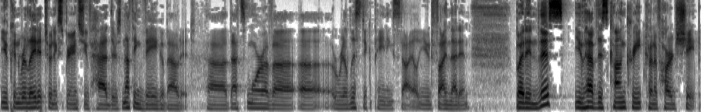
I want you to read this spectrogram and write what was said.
You can relate it to an experience you've had. There's nothing vague about it. Uh, that's more of a, a, a, realistic painting style. You'd find that in. But in this, you have this concrete kind of hard shape.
